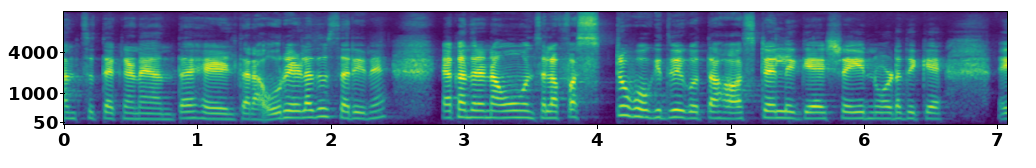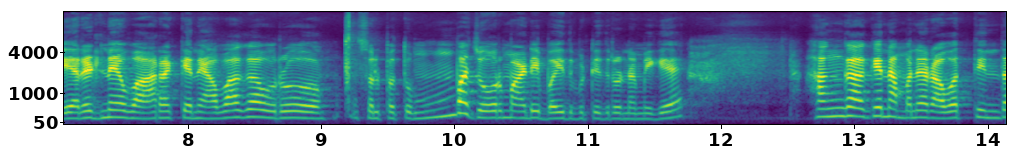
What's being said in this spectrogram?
ಅನಿಸುತ್ತೆ ಕಣೆ ಅಂತ ಹೇಳ್ತಾರೆ. ಅವ್ರು ಹೇಳೋದು ಸರಿನೇ. ಯಾಕಂದರೆ ನಾವು ಒಂದು ಸಲ ಫಸ್ಟು ಹೋಗಿದ್ವಿ ಗೊತ್ತಾ ಹಾಸ್ಟೆಲ್ಲಿಗೆ ಶ್ರೈ ನೋಡೋದಕ್ಕೆ. ಎರಡನೇ ವಾರಕ್ಕೆ ಆವಾಗ ಅವರು ಸ್ವಲ್ಪ ತುಂಬ ಜೋರು ಮಾಡಿ ಬೈದುಬಿಟ್ಟಿದ್ರು ನಮಗೆ. ಹಾಗಾಗಿ ನಮ್ಮ ಮನೆಯವ್ರು ಅವತ್ತಿಂದ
